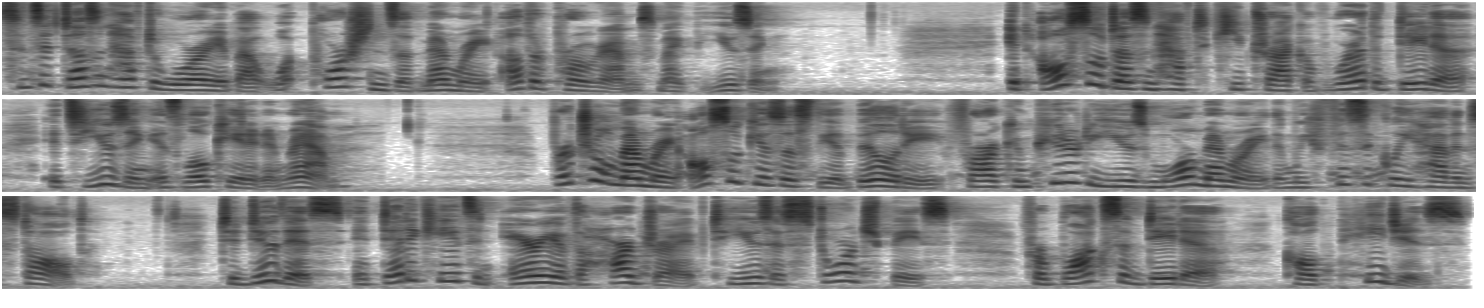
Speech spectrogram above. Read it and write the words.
since it doesn't have to worry about what portions of memory other programs might be using. It also doesn't have to keep track of where the data it's using is located in RAM. Virtual memory also gives us the ability for our computer to use more memory than we physically have installed. To do this, it dedicates an area of the hard drive to use as storage space for blocks of data called pages.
